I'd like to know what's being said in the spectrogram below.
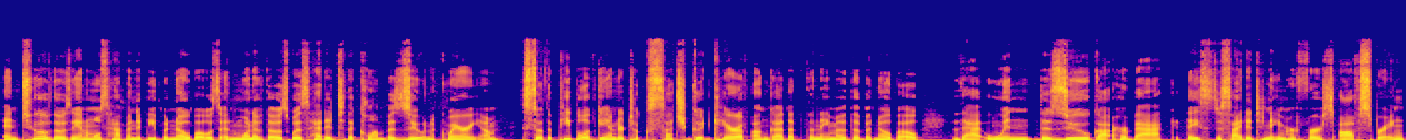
and two of those animals happened to be bonobos, and one of those was headed to the Columbus Zoo and Aquarium. So the people of Gander took such good care of Unga, that's the name of the bonobo, that when the zoo got her back, they decided to name her first offspring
